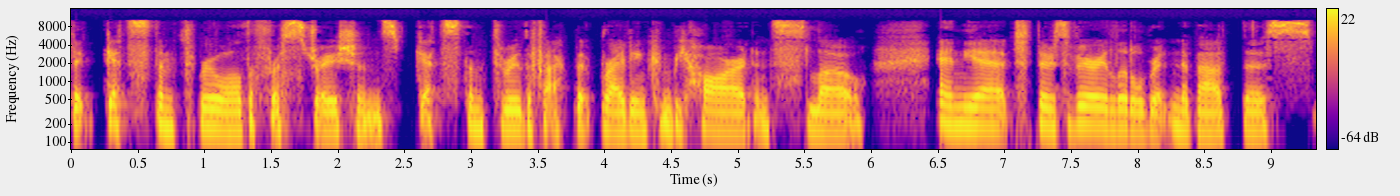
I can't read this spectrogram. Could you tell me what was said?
that gets them through all the frustrations, gets them through the fact that writing can be hard and slow. And yet there's very little written about this.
